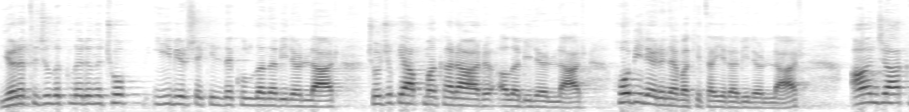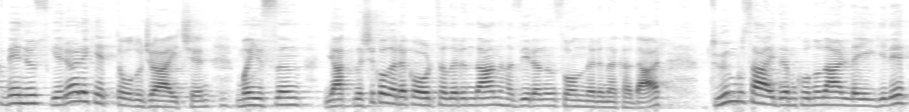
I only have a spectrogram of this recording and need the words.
Yaratıcılıklarını çok iyi bir şekilde kullanabilirler. Çocuk yapma kararı alabilirler. Hobilerine vakit ayırabilirler. Ancak Venüs geri harekette olacağı için Mayıs'ın yaklaşık olarak ortalarından Haziran'ın sonlarına kadar Tüm bu saydığım konularla ilgili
